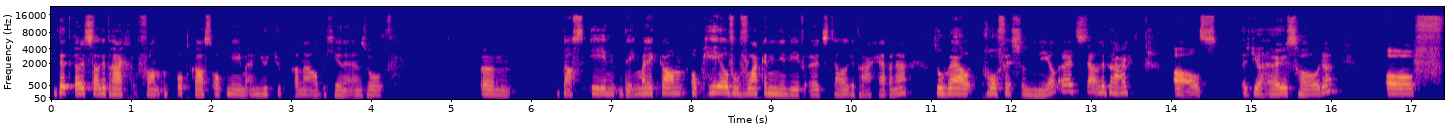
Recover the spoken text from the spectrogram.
dit uitstelgedrag van een podcast opnemen en YouTube-kanaal beginnen en zo, ehm, dat is één ding. Maar je kan op heel veel vlakken in je leven uitstelgedrag hebben. Hè? Zowel professioneel uitstelgedrag als je huishouden of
